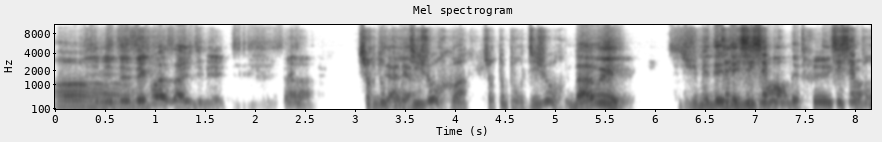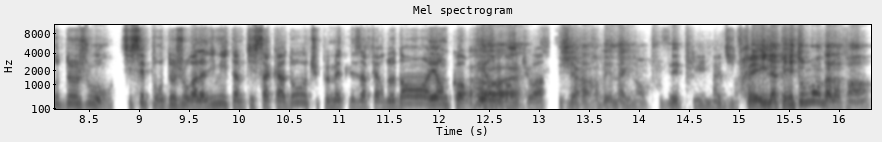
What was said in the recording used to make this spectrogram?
Je dis mais Oh. c'est- quoi ça? Je dis mais. Voilà. Surtout pour allais, 10 jours, quoi. Surtout pour 10 jours. Bah oui. Si je mets des si déguisements, pour- des trucs. Si tu c'est pour deux jours, si c'est pour deux jours à la limite, un petit sac à dos, tu peux mettre les affaires dedans et encore, et Ah encore, tu vois. Gérard Bena, il en pouvait plus. Il m'a dit, frère, il a payé tout le monde à la fin. hein.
